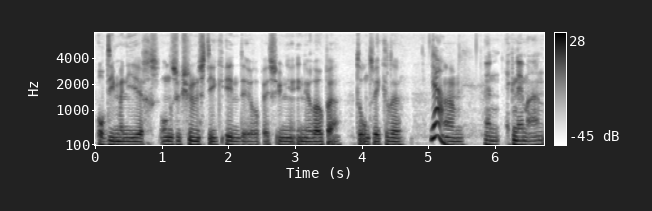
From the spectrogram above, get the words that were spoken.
op die manier onderzoeksjournalistiek in de Europese Unie, in Europa te ontwikkelen. Ja, Ehm, En ik neem aan,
